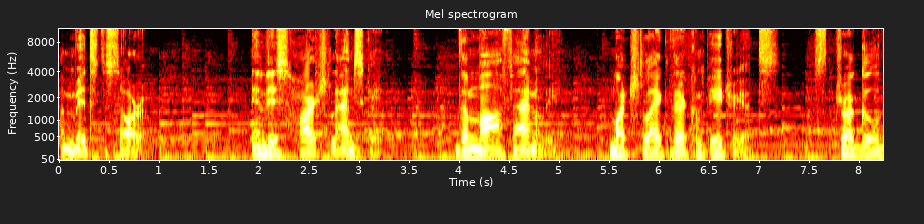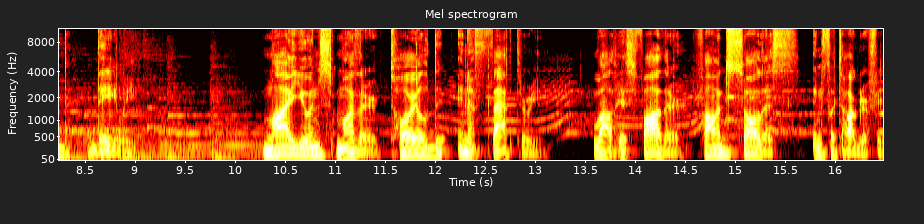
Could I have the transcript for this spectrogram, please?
amidst the sorrow. In this harsh landscape, the Ma family much like their compatriots, struggled daily. Ma Yun's mother toiled in a factory, while his father found solace in photography.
